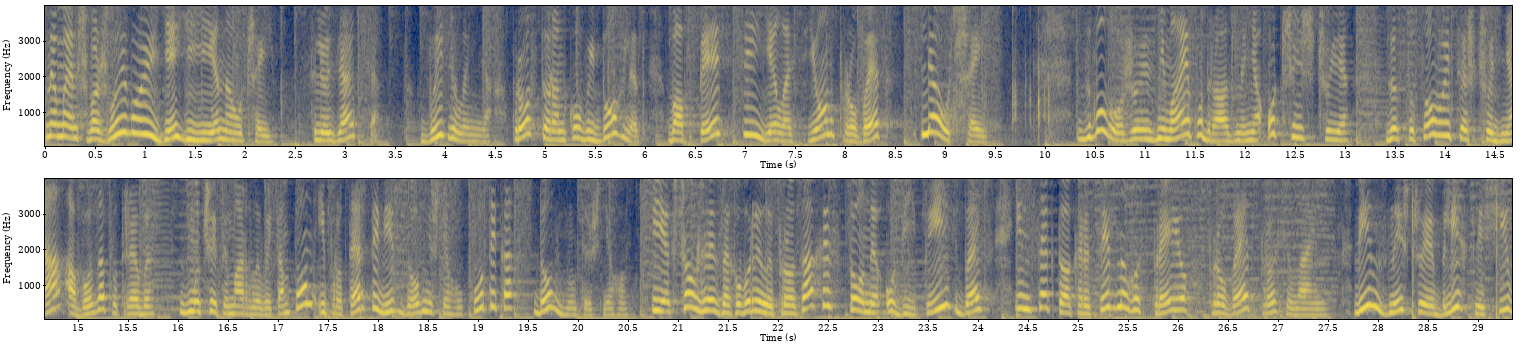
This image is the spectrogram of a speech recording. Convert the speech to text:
Не менш важливою є гігієна очей. Сльозяться. Виділення, просто ранковий догляд. В аптечці є ласьйон провет для очей. Зволожує, знімає подразнення, очищує. Застосовується щодня або за потреби. Змочити марливий тампон і протерти від зовнішнього кутика до внутрішнього. І якщо вже заговорили про захист, то не обійтись без інсектоакарицидного спрею Провет Профілайн. Він знищує бліг кліщів,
